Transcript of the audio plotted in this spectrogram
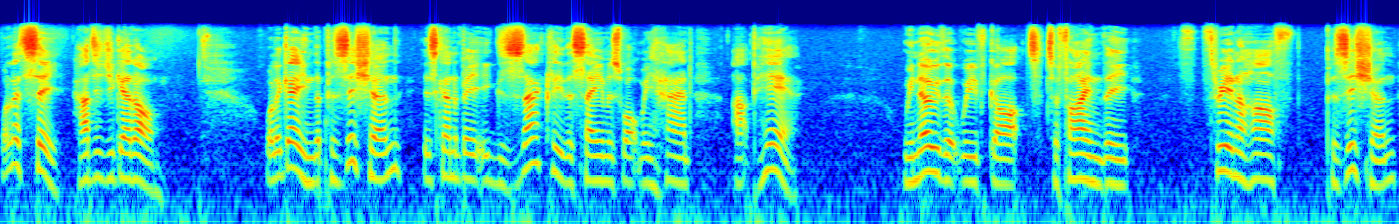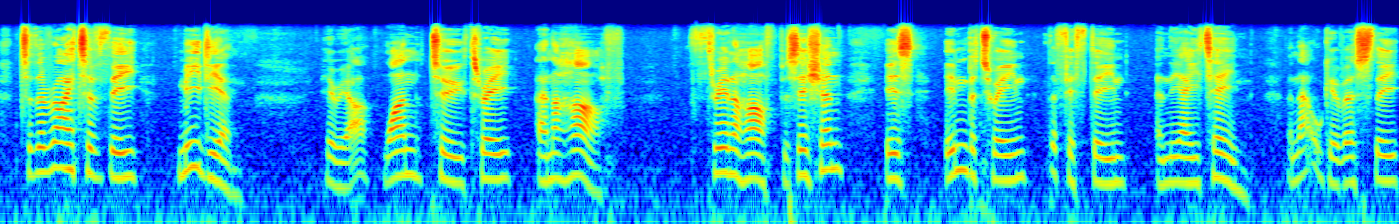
Well, let's see. How did you get on? Well, again, the position is going to be exactly the same as what we had up here. We know that we've got to find the three and a half position to the right of the median. Here we are, one, two, three and a half. Three and a half position is in between the 15 and the 18 and that will give us the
